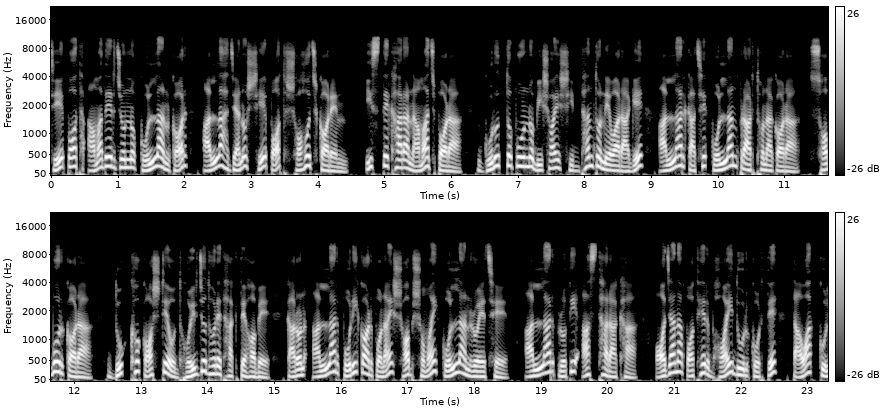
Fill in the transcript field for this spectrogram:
যে পথ আমাদের জন্য কল্যাণকর, আল্লাহ যেন সে পথ সহজ করেন। ইস্তেখারা নামাজ পড়া গুরুত্বপূর্ণ বিষয়ে সিদ্ধান্ত নেওয়ার আগে আল্লাহর কাছে কল্যাণ প্রার্থনা করা, সবর করা, দুঃখ কষ্টেও ধৈর্য ধরে থাকতে হবে, কারণ আল্লাহর পরিকল্পনায় সব সময় কল্যাণ রয়েছে। আল্লাহর প্রতি আস্থা রাখা, অজানা পথের ভয় দূর করতে তাওয়াক্কুল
